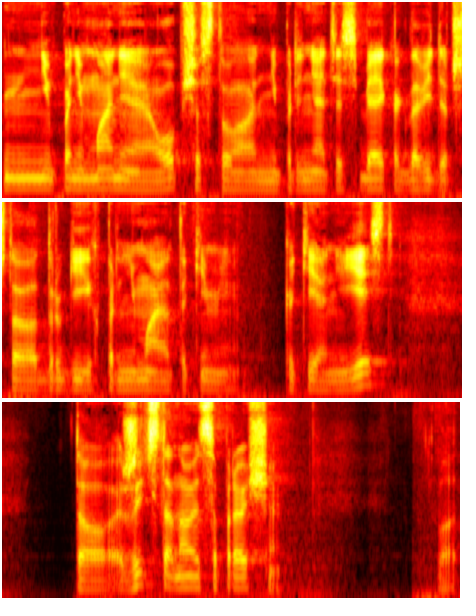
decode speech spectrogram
непонимания общества, непринятия себя, и когда видят, что другие их принимают такими, какие они есть, то жить становится проще. Вот.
